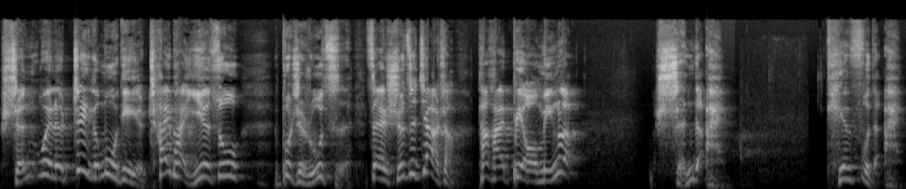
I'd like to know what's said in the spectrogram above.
神为了这个目的差派耶稣，不止如此，在十字架上，他还表明了神的爱，天父的爱。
